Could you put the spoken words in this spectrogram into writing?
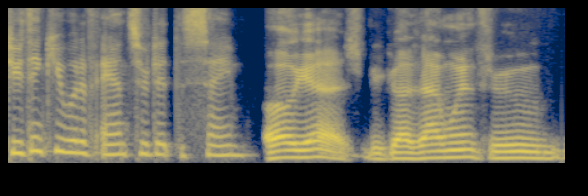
do you think you would have answered it the same? Oh, yes, because I went through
